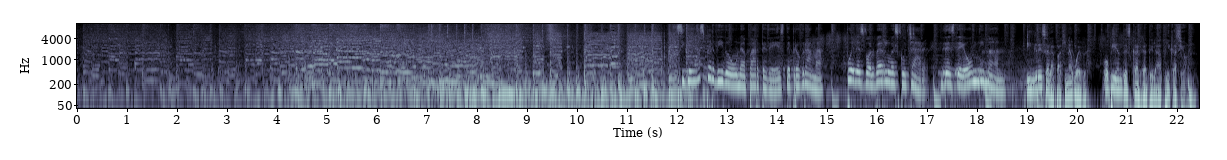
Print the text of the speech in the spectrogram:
Si te has perdido una parte de este programa, puedes volverlo a escuchar desde On Demand. Ingresa a la página web o bien descárgate la aplicación.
